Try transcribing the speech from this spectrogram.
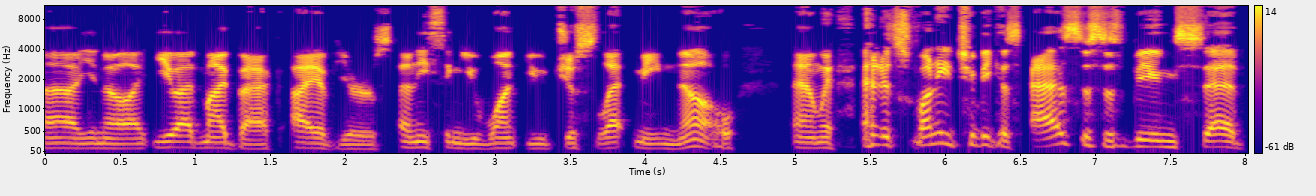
uh, you know, you had my back. I have yours. Anything you want, you just let me know. And we, and it's funny too, because as this is being said,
